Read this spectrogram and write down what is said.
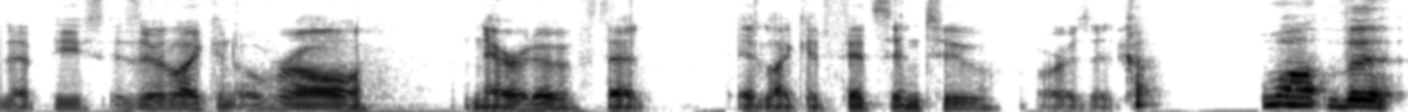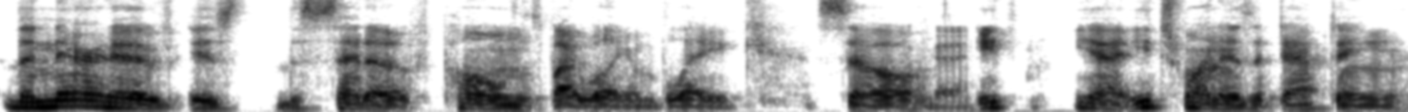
that piece. Is there like an overall narrative that it like it fits into or is it well, the the narrative is the set of poems by William Blake. So okay. each yeah, each one is adapting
